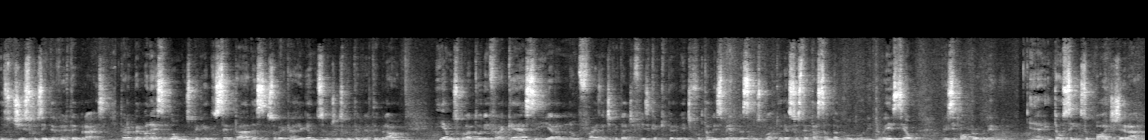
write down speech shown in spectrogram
os discos intervertebrais. Então ela permanece longos períodos sentadas, sobrecarregando seu disco intervertebral e a musculatura enfraquece e ela não faz atividade física que permite o fortalecimento dessa musculatura e a sustentação da coluna. Então esse é o principal problema. É, então sim, isso pode gerar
